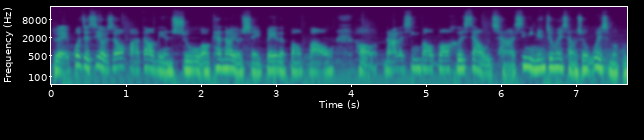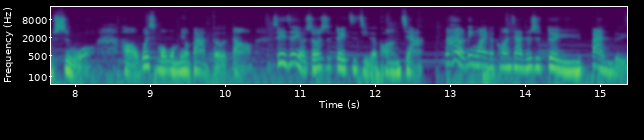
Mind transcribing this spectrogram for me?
对，或者是有时候滑到脸书，哦、看到有谁背了包包，好、拿了新包包喝下午茶，心里面就会想说，为什么不是我？好、哦，为什么我没有办法得到？所以这有时候是对自己的框架。那还有另外一个框架，就是对于伴侣，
